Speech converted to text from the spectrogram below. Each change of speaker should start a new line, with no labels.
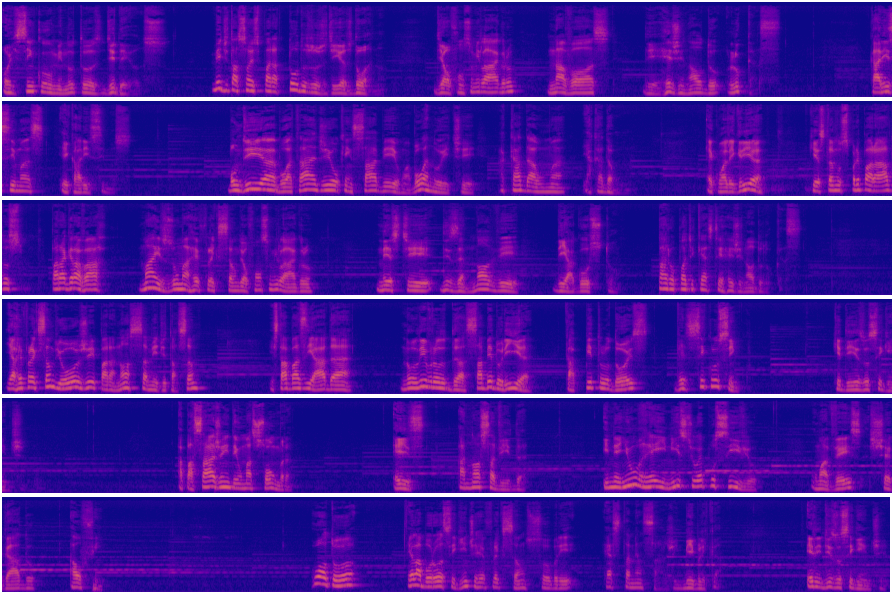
Os Cinco Minutos de Deus. Meditações para todos os dias do ano. De Alfonso Milagro, na voz de Reginaldo Lucas. Caríssimas e caríssimos. Bom dia, boa tarde ou quem sabe uma boa noite a cada uma e a cada um. É com alegria que estamos preparados para gravar mais uma reflexão de Alfonso Milagro neste 19 de agosto para o podcast Reginaldo Lucas. E a reflexão de hoje para nossa meditação está baseada no livro da Sabedoria, capítulo 2, versículo 5, que diz o seguinte: A passagem de uma sombra Eis a nossa vida. E nenhum reinício é possível, uma vez chegado ao fim. O autor elaborou a seguinte reflexão sobre esta mensagem bíblica. Ele diz o seguinte:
